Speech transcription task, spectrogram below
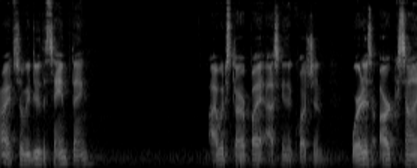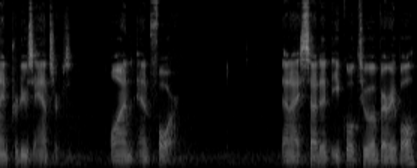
All right, so we do the same thing. I would start by asking the question, where does arcsine produce answers? 1 and 4. Then I set it equal to a variable.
